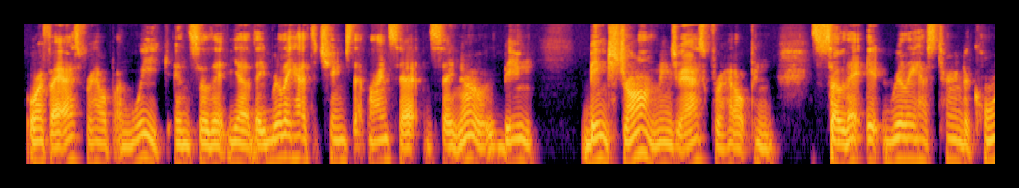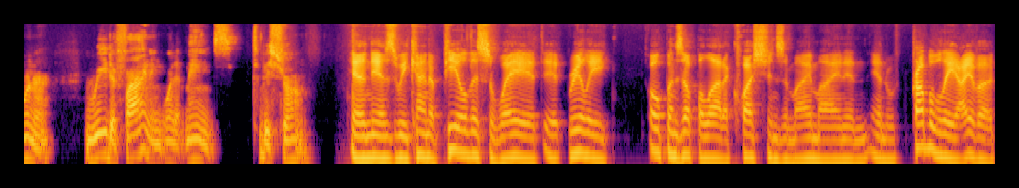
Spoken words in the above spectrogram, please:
Or if I ask for help, I'm weak. And so that, yeah, they really had to change that mindset and say, no, being, being strong means you ask for help. And so that it really has turned a corner, redefining what it means to be strong. And as we kind of peel this away, it, it really opens up a lot of questions in my mind. And, and probably I have a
